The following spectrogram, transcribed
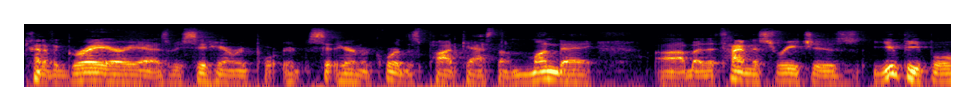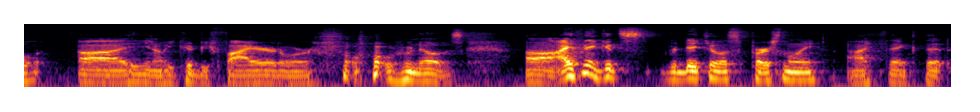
kind of a gray area as we sit here and report, sit here and record this podcast on Monday. Uh, by the time this reaches you people, uh, you know he could be fired or, or who knows. Uh, I think it's ridiculous personally. I think that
